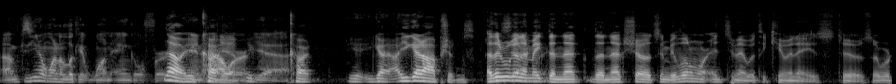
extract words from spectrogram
Because you don't want to look at one angle for No, you an cut. hour. You Yeah. cut. You, you got you got options. I think we're gonna make the next the next show. It's gonna be a little more intimate with the Q and A's too. So we're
